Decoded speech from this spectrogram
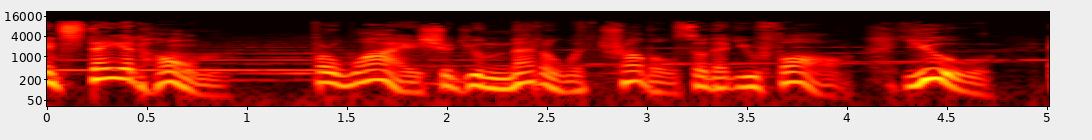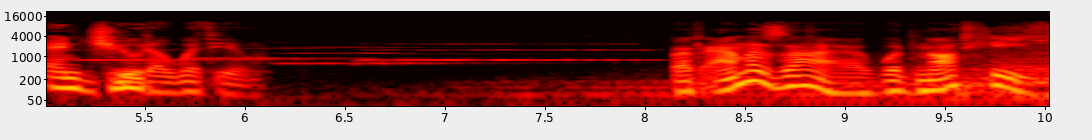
and stay at home. For why should you meddle with trouble so that you fall, you and Judah with you? But Amaziah would not heed.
